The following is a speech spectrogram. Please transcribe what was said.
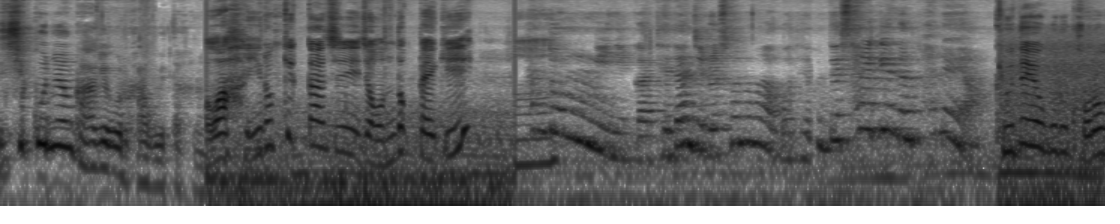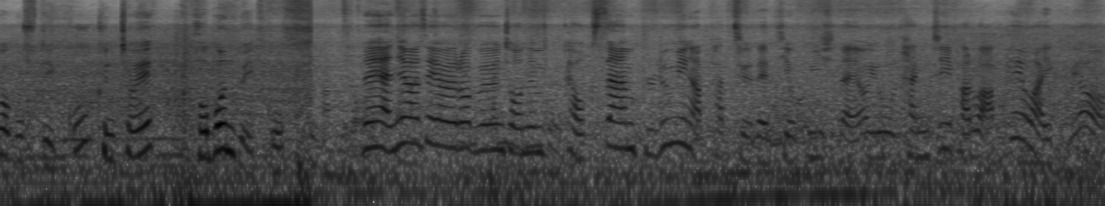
19년 가격으로 가고 있다 하는. 와 이렇게까지 이제 언덕백이 한동이니까 대단지를 선호하고 대- 근데 살기는 편해요. 교대역으로 걸어가 볼 수도 있고 근처에 법원도 있고 네 안녕하세요 여러분. 저는 벽산 블루밍 아파트 네 뒤에 보이시나요? 요 단지 바로 앞에 와 있고요.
